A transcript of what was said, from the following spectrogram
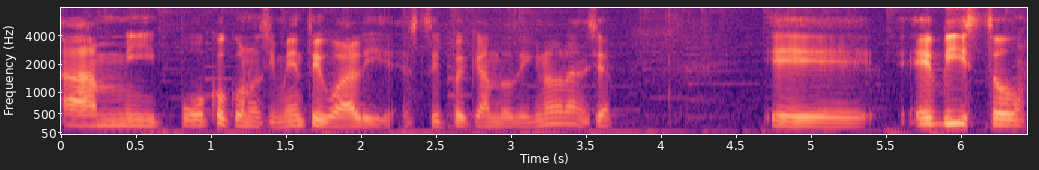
a mi poco conocimiento igual y estoy pecando de ignorancia, eh, he visto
